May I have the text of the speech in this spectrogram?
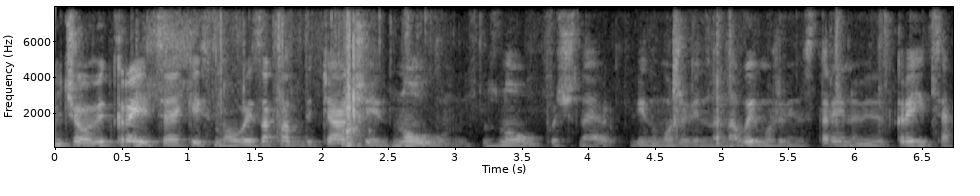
Нічого, відкриється якийсь новий заклад дитячий, знову, знову почне. Він, може він не новий, може він старий, але він відкриється,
